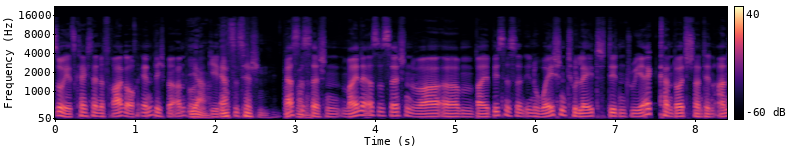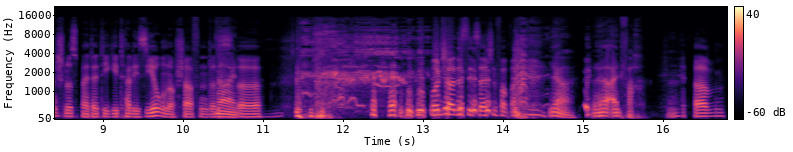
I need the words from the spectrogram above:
So, jetzt kann ich deine Frage auch endlich beantworten. Ja, Guido. erste Session. Was Erste? Session. Meine erste Session war ähm, bei Business and Innovation Too Late Didn't React. Kann Deutschland den Anschluss bei der Digitalisierung noch schaffen? Das, Nein. Äh, und schon ist die Session vorbei. Ja, äh, einfach. Ähm,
